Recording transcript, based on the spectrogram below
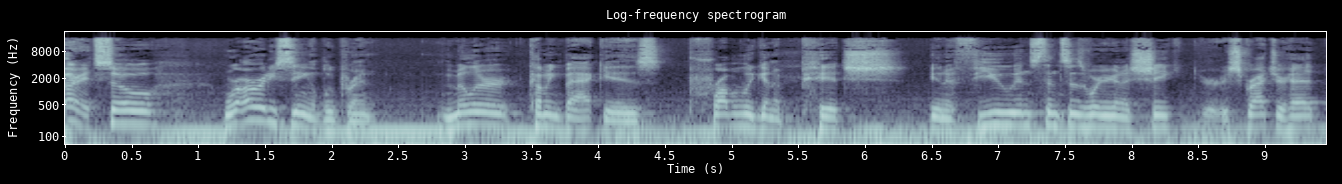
All right, so we're already seeing a blueprint. Miller coming back is probably going to pitch in a few instances where you're going to shake or scratch your head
